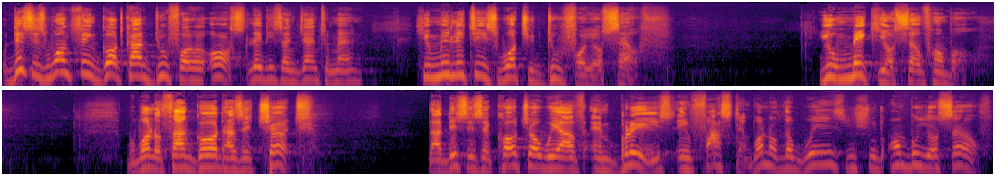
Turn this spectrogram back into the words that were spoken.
This is one thing God can't do for us, ladies and gentlemen. Humility is what you do for yourself. You make yourself humble. We want to thank God as a church that this is a culture we have embraced in fasting. One of the ways you should humble yourself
